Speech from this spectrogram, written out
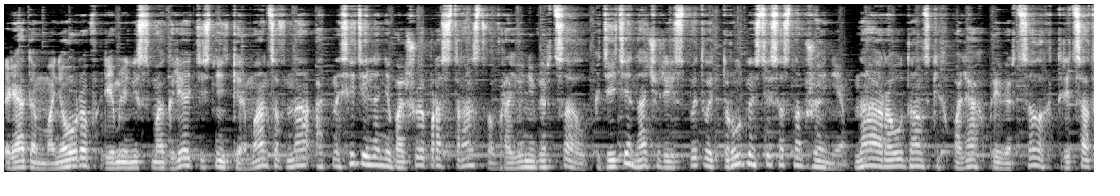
Рядом маневров римляне смогли оттеснить германцев на относительно небольшое пространство в районе Верцел, где те начали испытывать трудности со снабжением. На Рауданских полях при Верцелах 30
